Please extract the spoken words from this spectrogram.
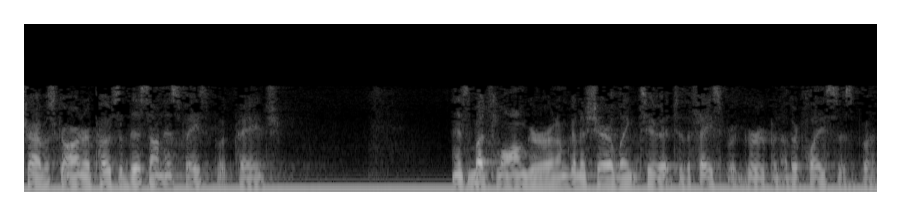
Travis Garner, posted this on his Facebook page. And it's much longer, and I'm going to share a link to it to the Facebook group and other places. But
